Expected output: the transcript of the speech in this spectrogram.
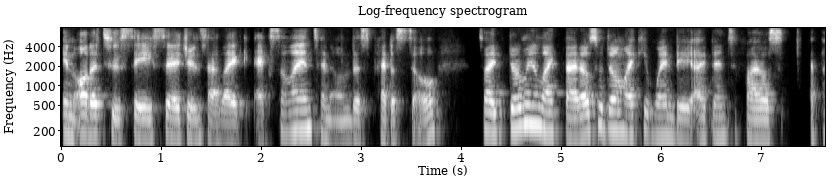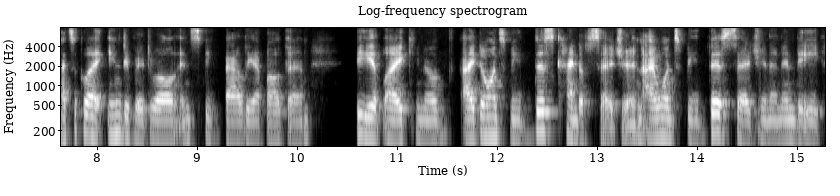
in order to say surgeons are like excellent and on this pedestal. So I don't really like that. I also don't like it when they identify a particular individual and speak badly about them be it like, you know, I don't want to be this kind of surgeon, I want to be this surgeon. And then they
